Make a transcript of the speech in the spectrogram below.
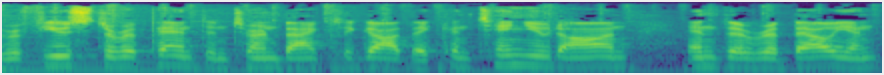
They refused to repent and turn back to God. They continued on in their rebellion.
